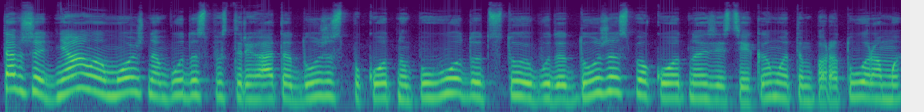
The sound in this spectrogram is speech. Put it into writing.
Та вже днями можна буде спостерігати дуже спекотну погоду. Цитую, буде дуже спекотно зі стійкими температурами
